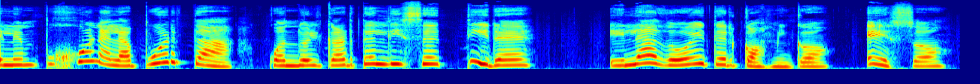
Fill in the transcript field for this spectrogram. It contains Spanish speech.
el empujón a la puerta cuando el cartel dice tire. Helado éter cósmico. Eso.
